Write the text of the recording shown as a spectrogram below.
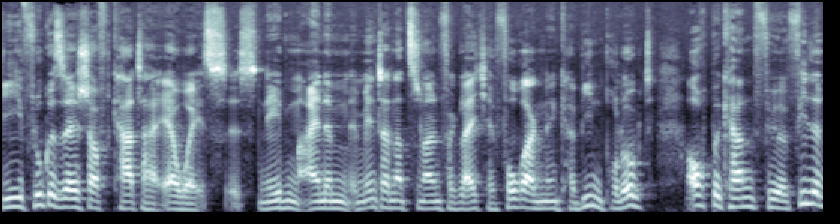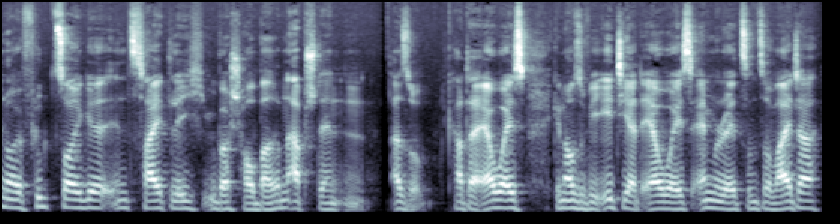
Die Fluggesellschaft Qatar Airways ist neben einem im internationalen Vergleich hervorragenden Kabinenprodukt auch bekannt für viele neue Flugzeuge in zeitlich überschaubaren Abständen. Also Qatar Airways, genauso wie Etihad Airways, Emirates und so weiter,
